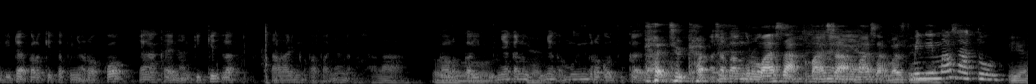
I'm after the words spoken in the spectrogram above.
yang tidak kalau kita punya rokok yang agak enak dikit lah tawarin ke bapaknya nggak masalah. Kalau ke Oh, ibunya kan iya. ibunya nggak mungkin ngerokok juga kan. juga. Masa bang ngerokok? Masak masak Iya. masak pasti minimal satu. Iya.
